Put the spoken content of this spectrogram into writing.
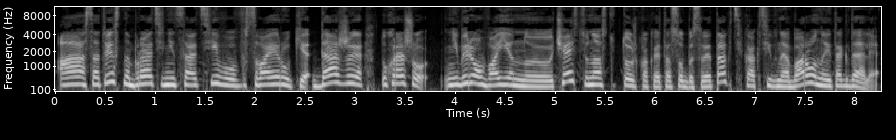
А, соответственно, брать инициативу в свои руки. Даже, ну хорошо, не берем военную часть, у нас тут тоже какая-то особая своя тактика, активная оборона и так далее.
